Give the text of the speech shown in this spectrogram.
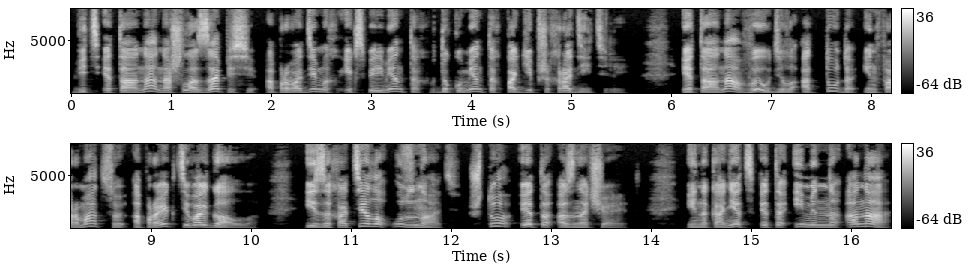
Ведь это она нашла записи о проводимых экспериментах в документах погибших родителей. Это она выудила оттуда информацию о проекте Вальгалла, и захотела узнать, что это означает. И, наконец, это именно она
